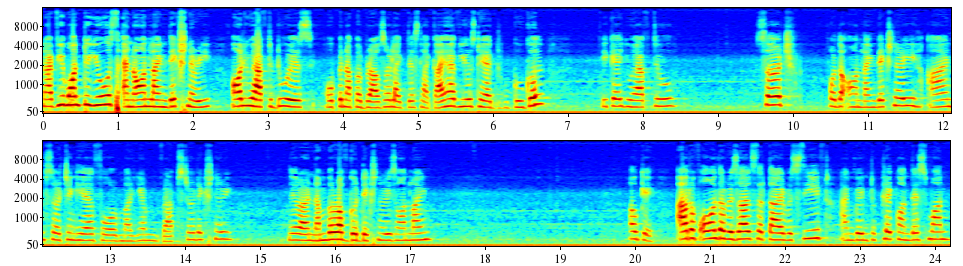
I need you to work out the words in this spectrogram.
Now if you want to use an online dictionary, all you have to do is open up a browser like this like I have used here Google. Okay you have to search for the online dictionary. I'm searching here for Merriam-Webster dictionary. There are a number of good dictionaries online. Okay out of all the results that I received I'm going to click on this one.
